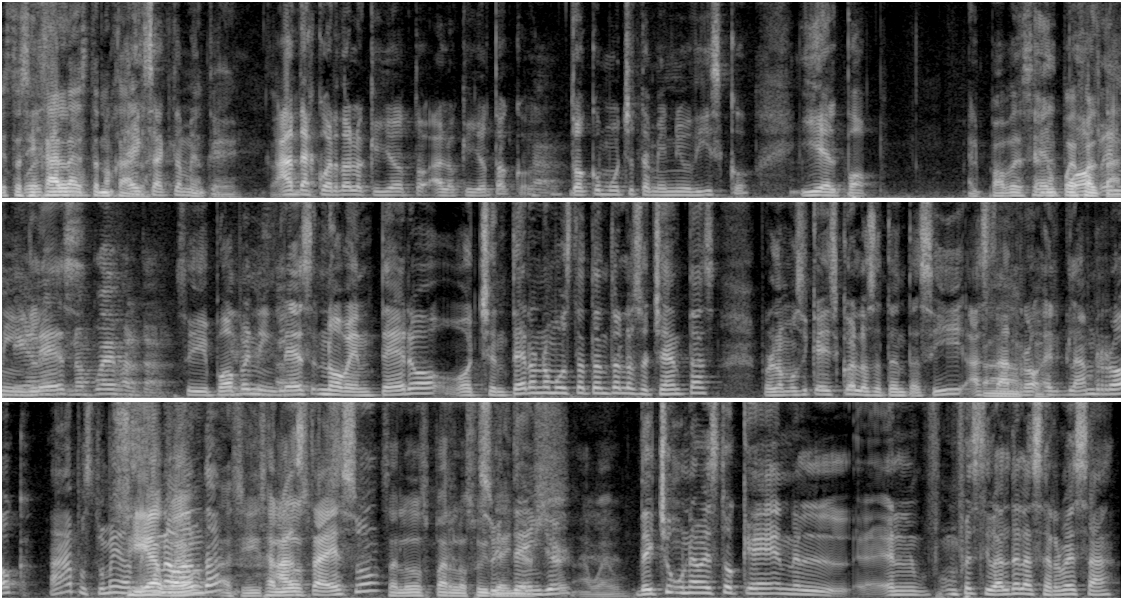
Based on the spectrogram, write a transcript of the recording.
Esta sí o jala, esta no jala. Exactamente. Ok, Ah, de acuerdo a lo que yo to- a lo que yo toco. Claro. Toco mucho también new disco y el pop. El pop ese El no puede pop faltar. en inglés. No puede faltar. Sí, pop en inglés, noventero, ochentero, no me gusta tanto los ochentas, pero la música disco de los setentas sí, hasta Ah, el glam rock. Ah, pues tú me Sí, a una huevo. banda. Así, saludos. Hasta eso. Saludos para los Sweet, Sweet Dangers. Danger. A huevo. De hecho, una vez toqué en el en un festival de la cerveza,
